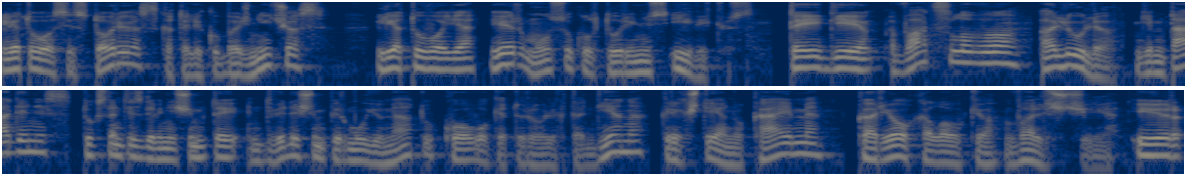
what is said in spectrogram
Lietuvos istorijos, katalikų bažnyčios Lietuvoje ir mūsų kultūrinius įvykius. Taigi Vaclovo Aliulio gimtadienis 1921 m. kovo 14 d. Krikštėnų kaime Kariokalaukio valščiuje. Ir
